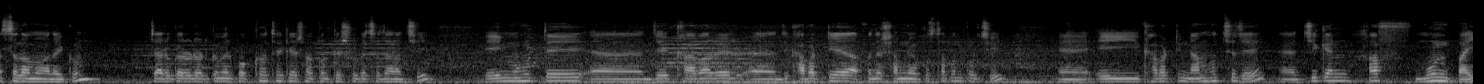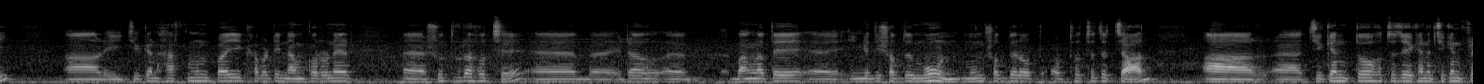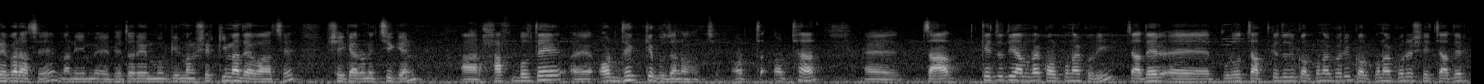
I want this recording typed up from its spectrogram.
আসসালামু আলাইকুম। চারুকারু ডট কমের পক্ষ থেকে সকলকে শুভেচ্ছা জানাচ্ছি। এই মুহূর্তে যে খাবারের যে খাবারটি আপনাদের সামনে উপস্থাপন করছি এই খাবারটির নাম হচ্ছে যে চিকেন হাফ মুন পাই। আর এই চিকেন হাফ মুন পাই খাবারটির নামকরণের সূত্রটা হচ্ছে এটা বাংলাতে ইংরেজি শব্দ মুন মুন শব্দের অর্থ- হচ্ছে যে চাঁদ। আর চিকেন তো হচ্ছে যে এখানে চিকেন ফ্লেভার আছে মানে ভেতরে মুরগির মাংসের কিমা দেওয়া আছে, সেই কারণে চিকেন আর হাফ বলতে অর্ধেককে বোঝানো হচ্ছে। অর্থা- অর্থাৎ চাঁদকে যদি আমরা কল্পনা করি, চাঁদের পুরো চাঁদকে যদি কল্পনা করি, কল্পনা করে সেই চাঁদের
